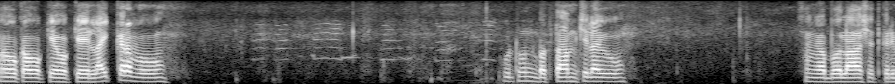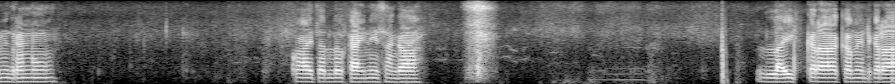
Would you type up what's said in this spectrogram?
हो का? ओके ओके. लाईक करा भाऊ. कुठून बघता आमची लाईव्ह सांगा बोला शेतकरी मित्रांनो. काय चाललं काय नाही सांगा. लाईक करा कमेंट करा.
